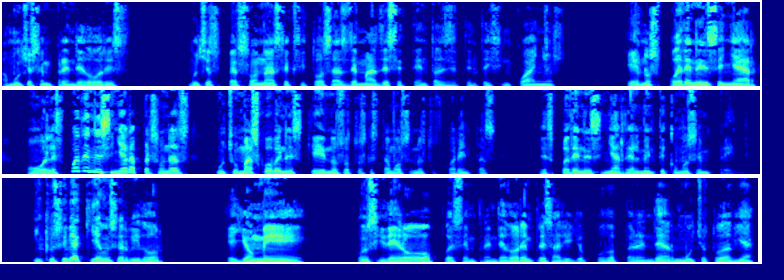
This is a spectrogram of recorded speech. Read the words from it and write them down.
a muchos emprendedores, muchas personas exitosas de más de 70, de 75 años, que nos pueden enseñar o les pueden enseñar a personas mucho más jóvenes que nosotros que estamos en nuestros 40, les pueden enseñar realmente cómo se emprende. Inclusive aquí a un servidor que yo me considero pues emprendedor empresario, yo puedo aprender mucho todavía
